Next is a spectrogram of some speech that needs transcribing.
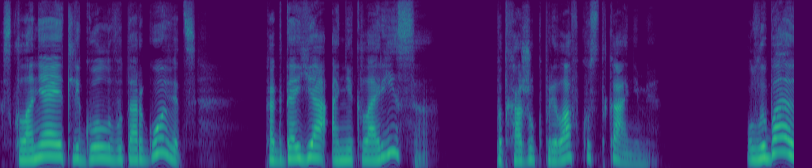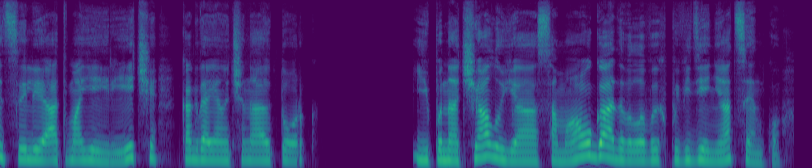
Склоняет ли голову торговец, когда я, а не Клариса, подхожу к прилавку с тканями? Улыбаются ли от моей речи, когда я начинаю торг? И поначалу я сама угадывала в их поведении оценку —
